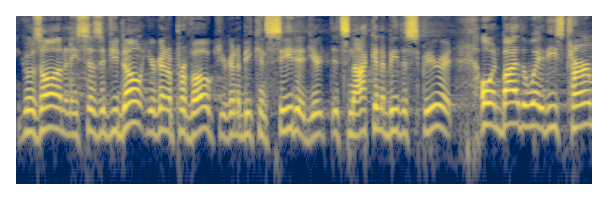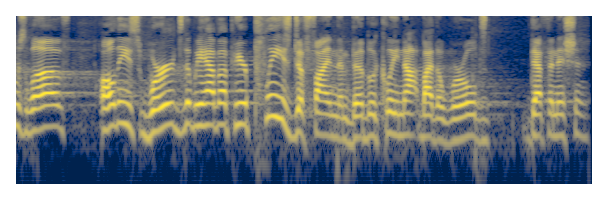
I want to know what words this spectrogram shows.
He goes on and he says, if you don't, you're going to provoke, you're going to be conceited, you're, it's not going to be the Spirit. Oh, and by the way, these terms, love, all these words that we have up here, please define them biblically, not by the world's definition.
